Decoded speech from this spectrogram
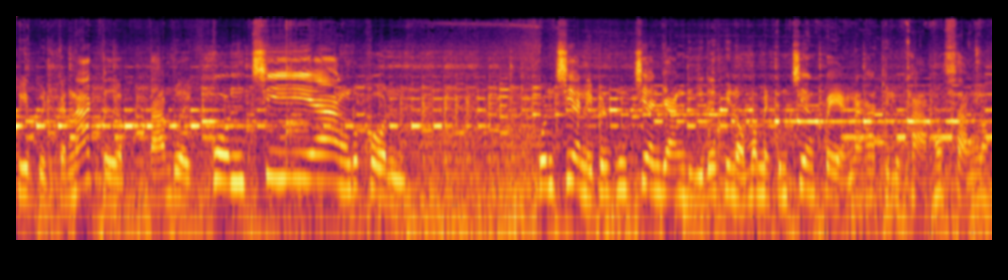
ปีบปิดกันหน้าเติบตามด้วยกุนเชียงทุกคนกุนเชียงนี่เป็นกุนเชียงยางดีเด้อพี่น้องว่าเป็นกุนเชียงแปลงนะคะ ที่ลูกค้าเขาสั่งเนาะ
